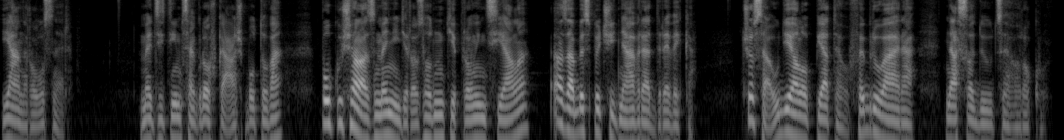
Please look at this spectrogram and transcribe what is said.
Jan Rosner. Medzi tým sa grovka Ašbotova pokúšala zmeniť rozhodnutie provinciála a zabezpečiť návrat Dreveka, čo sa udialo 5. februára nasledujúceho roku.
